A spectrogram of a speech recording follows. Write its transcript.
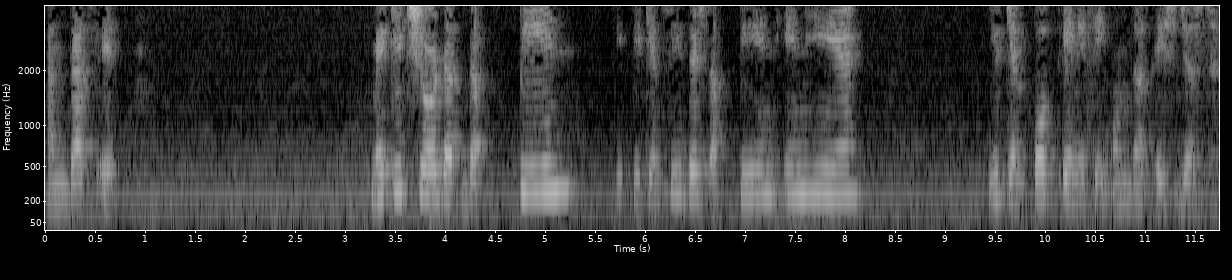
and that's it. Make it sure that the pin if you can see there's a pin in here you can put anything on that. It's just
